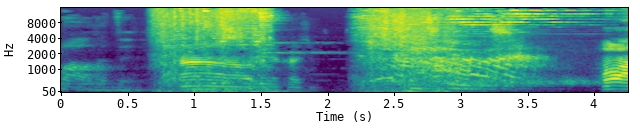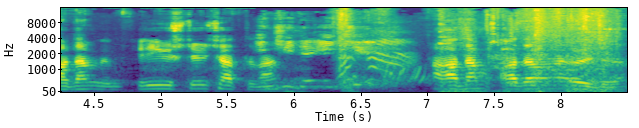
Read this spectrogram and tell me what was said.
Bağladı. Ha, oraya kaçtı. O adam biri 3'te 3 attı lan. Adam adamını öldü lan.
